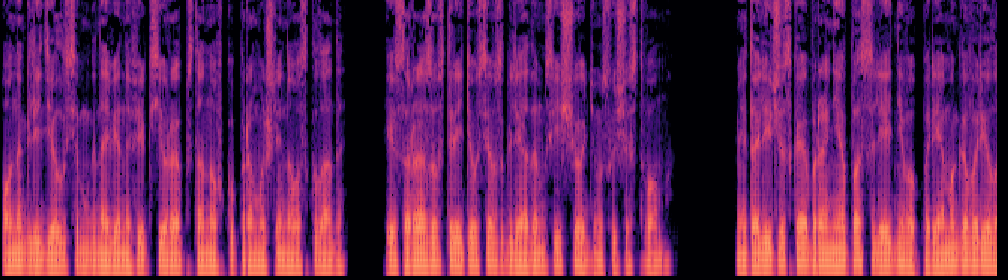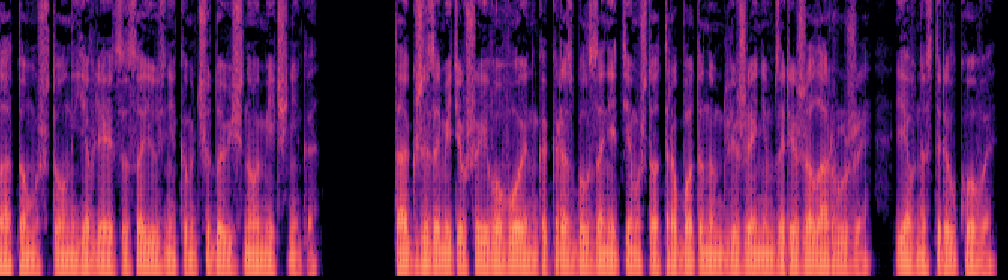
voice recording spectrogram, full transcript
он огляделся, мгновенно фиксируя обстановку промышленного склада, и сразу встретился взглядом с еще одним существом. Металлическая броня последнего прямо говорила о том, что он является союзником чудовищного мечника. Также заметивший его воин как раз был занят тем, что отработанным движением заряжал оружие, явно стрелковое,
